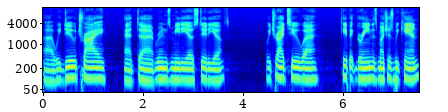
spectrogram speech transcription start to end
Uh, we do try at uh, Runes Media Studios. We try to uh, keep it green as much as we can.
